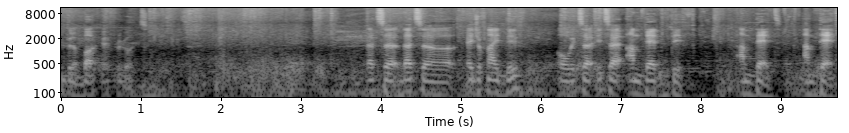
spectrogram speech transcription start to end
Keep a buck, I forgot. That's a, that's a Edge of Night div. Oh, it's a, it's a I'm dead div. I'm dead. I'm dead.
